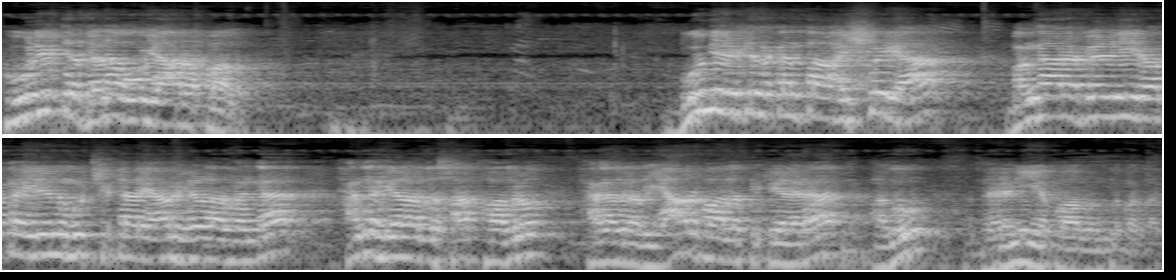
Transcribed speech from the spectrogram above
ಹೂಳಿಟ್ಟ ದನವು ಯಾರ ಪಾಲು ಭೂಮಿ ಇಟ್ಟಿರ್ತಕ್ಕಂಥ ಐಶ್ವರ್ಯ, ಬಂಗಾರ, ಬೆಳ್ಳಿ, ರೊಕ್ಕ ಏನೇನು ಮುಚ್ಚಿಟ್ಟಾರ, ಯಾರು ಹೇಳಾರ್ದಂಗ ಹಂಗ ಹೇಳಾರ್ದ ಸಾಥ್ ಆದ್ರು, ಹಾಗಾದ್ರೆ ಅದು ಯಾರ ಪಾಲ ಅಂತ ಕೇಳ್ಯಾರ? ಅದು ಧರಣಿಯ ಪಾಲು ಅಂತ ಬರ್ತಾರ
